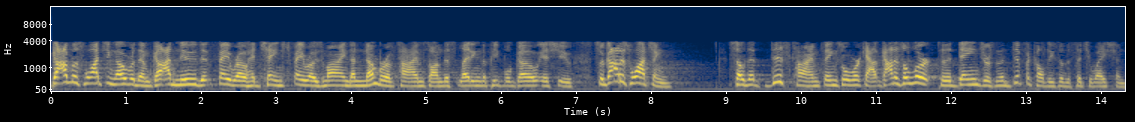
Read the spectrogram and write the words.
God was watching over them. God knew that Pharaoh had changed Pharaoh's mind a number of times on this letting the people go issue. So God is watching so that this time things will work out. God is alert to the dangers and the difficulties of the situation.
